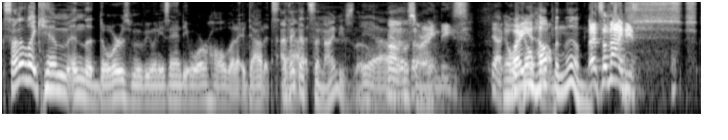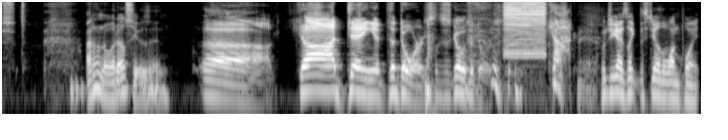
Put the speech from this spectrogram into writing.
Sounded like him in the Doors movie when he's Andy Warhol, but I doubt it's. That. I think that's the 90s, though. Yeah. Oh, Yeah, I'm that's sorry. the 90s. Yeah. Now, why are you helping helping them? That's the 90s. I don't know what else he was in. Uh, God dang it. The Doors. Let's just go with the Doors. God, man. Would you guys like to steal the one point?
